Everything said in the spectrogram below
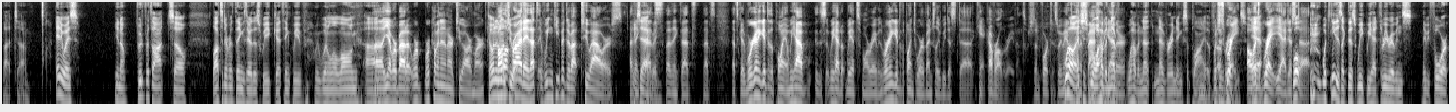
but, um, anyways, you know, food for thought. So, lots of different things there this week. I think we've we went a little long. Uh, Uh, yeah, we're about it. We're, we're coming in our two hour mark. Coming in on two Friday. That's if we can keep it to about two hours. I think Exactly. that's. I think that's that's that's good. We're gonna get to the point, and we have we had we had some more ravens. We're gonna get to the point to where eventually we just uh, can't cover all the ravens, which is unfortunate. So we may well, have to it's just we'll have them a never we'll have a ne- never ending supply of which of is great. Ravens. Oh, it's great. Yeah, just Well, uh, what's neat is like this week we had three ravens, maybe four,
